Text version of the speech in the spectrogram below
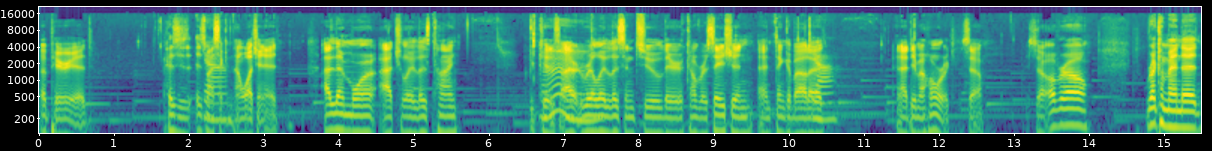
a period. Because it's, it's my second time watching it. I learned more actually this time because I Mm. really listened to their conversation and think about it. And I did my homework. So, so overall, recommended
